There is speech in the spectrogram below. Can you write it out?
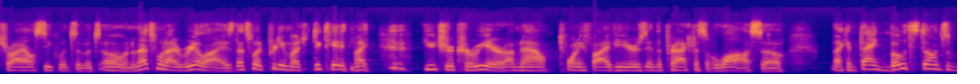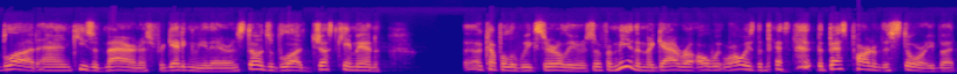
trial sequence of its own. And that's when I realized that's what pretty much dictated my future career. I'm now 25 years in the practice of law. So I can thank both Stones of Blood and Keys of Marinus for getting me there. And Stones of Blood just came in a couple of weeks earlier. So for me, the Megara were always the best, the best part of the story. But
